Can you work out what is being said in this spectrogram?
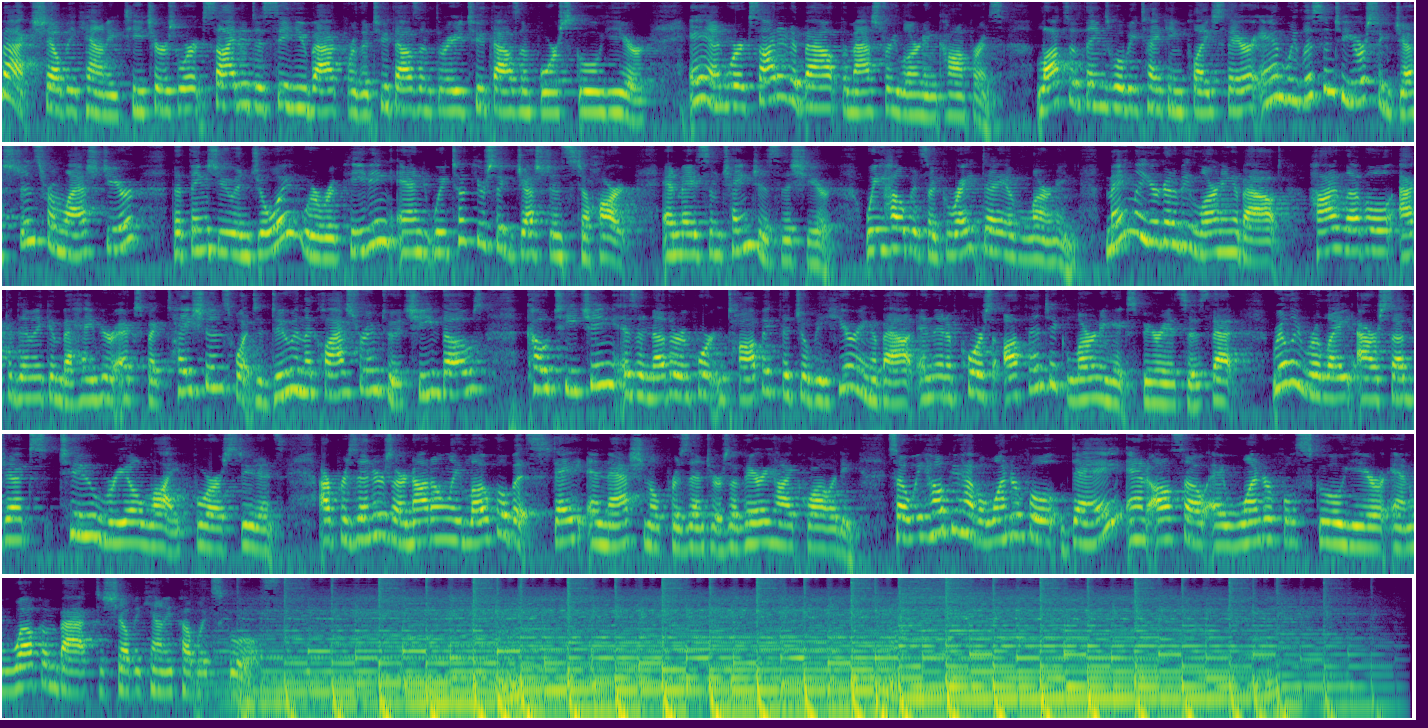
back, Shelby County teachers. We're excited to see you back for the 2003-2004 school year. And we're excited about the Mastery Learning Conference. Lots of things will be taking place there, and we listened to your suggestions from last year, the things you enjoyed, we're repeating, and we took your suggestions to heart and made some changes this year. We hope it's a great day of learning. Mainly, you're going to be learning about high level academic and behavior expectations, what to do in the classroom to achieve those. Co-teaching is another important topic that you'll be hearing about. And then of course, authentic learning experiences that really relate our subjects to real life for our students. Our presenters are not only local, but state and national presenters of very high quality. So we hope you have a wonderful day and also a wonderful school year and welcome back to Shelby County Public Schools.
